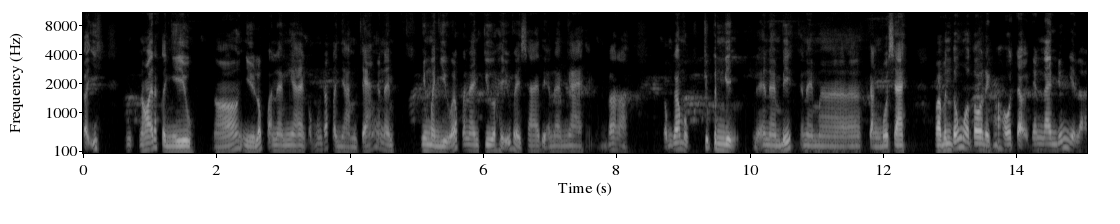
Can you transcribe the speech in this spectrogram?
kỹ, nói rất là nhiều. Đó, nhiều lúc anh em nghe cũng rất là nhàm chán anh em. Nhưng mà nhiều lúc anh em chưa hiểu về xe thì anh em nghe thì cũng đó là, cũng có một chút kinh nghiệm để anh em biết, anh em à, cần mua xe và bên Tuấn Mô tô thì có hỗ trợ cho anh em giống như là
